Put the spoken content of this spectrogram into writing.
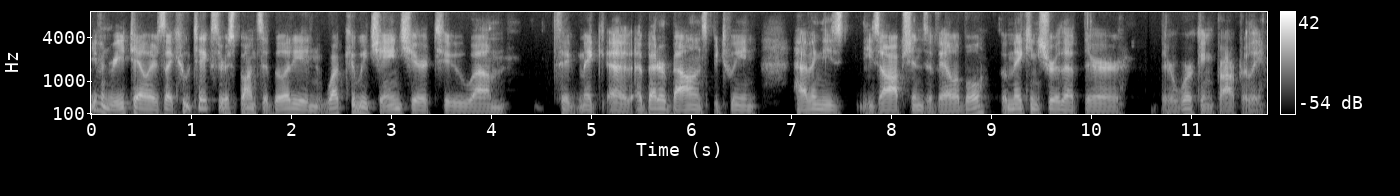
even retailers? Like, who takes the responsibility, and what could we change here to um, to make a, a better balance between having these these options available, but making sure that they're they're working properly?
